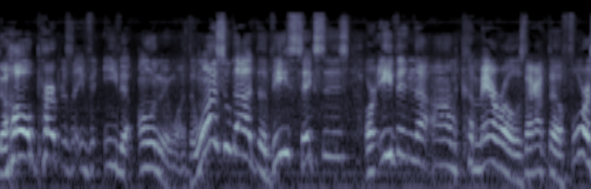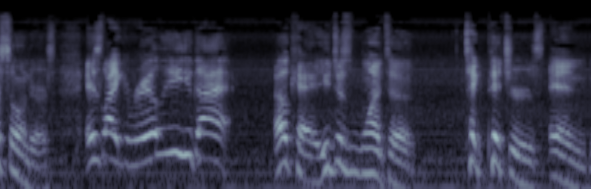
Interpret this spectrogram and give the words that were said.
the whole purpose of even, even owning one. The ones who got the V6s or even the um, Camaros that got the four cylinders, it's like, really? You got, okay, you just want to take pictures and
